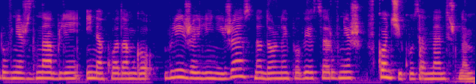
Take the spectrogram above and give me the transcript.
również z nabli i nakładam go bliżej linii rzęs na dolnej powiece, również w kąciku zewnętrznym.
